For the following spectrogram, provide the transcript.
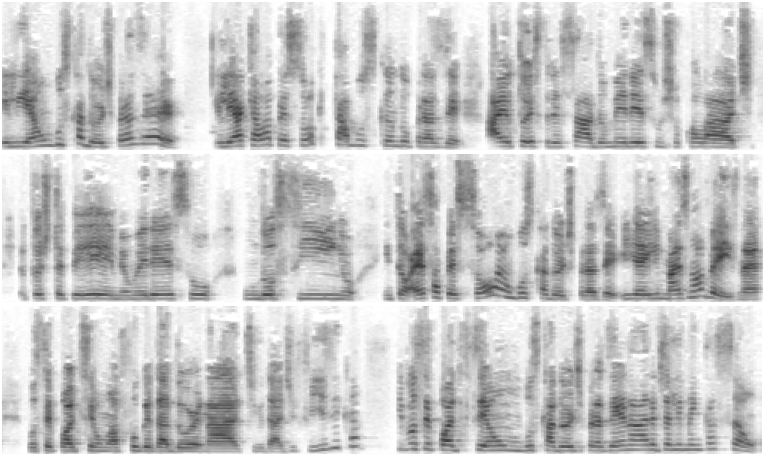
ele é um buscador de prazer. Ele é aquela pessoa que está buscando o prazer. Ah, eu estou estressado, eu mereço um chocolate. Eu estou de TPM, eu mereço um docinho. Então, essa pessoa é um buscador de prazer. E aí, mais uma vez, né? Você pode ser uma fuga da dor na atividade física e você pode ser um buscador de prazer na área de alimentação.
